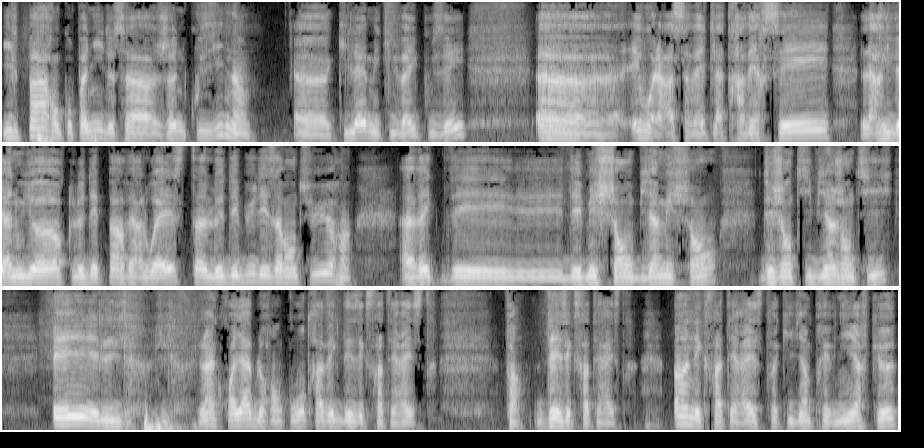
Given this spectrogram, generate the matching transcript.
Il part en compagnie de sa jeune cousine, euh, qu'il aime et qu'il va épouser. et voilà, ça va être la traversée, l'arrivée à New York, le départ vers l'ouest, le début des aventures avec des, des méchants bien méchants, des gentils bien gentils, et l'incroyable rencontre avec des extraterrestres enfin des extraterrestres, un extraterrestre qui vient prévenir que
